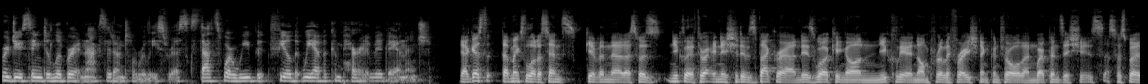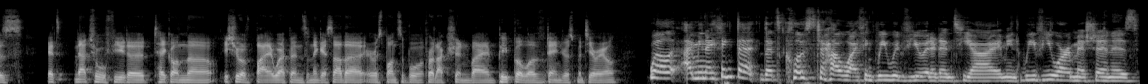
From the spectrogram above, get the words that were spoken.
reducing deliberate and accidental release risks. That's where we feel that we have a comparative advantage. Yeah, I guess that makes a lot of sense given that I suppose Nuclear Threat Initiative's background is working on nuclear non-proliferation and control and weapons issues. So I suppose it's natural for you to take on the issue of bioweapons and I guess other irresponsible production by people of dangerous material. Well, I mean, I think that that's close to how I think we would view it at NTI. I mean, we view our mission as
